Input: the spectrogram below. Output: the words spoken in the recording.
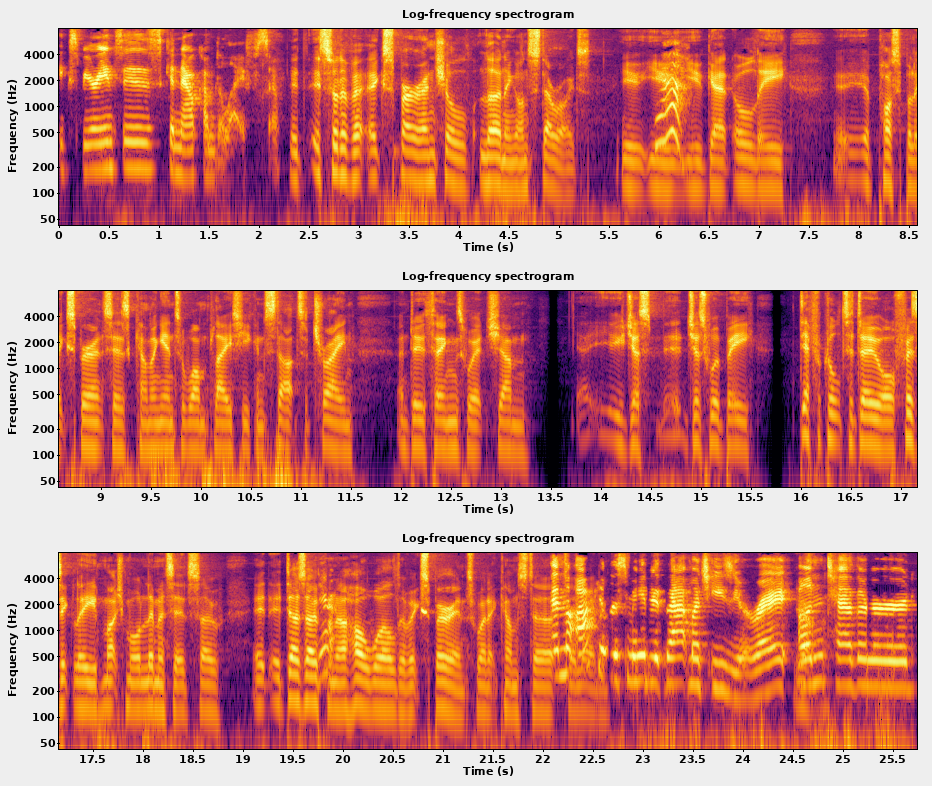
experiences can now come to life. So it, it's sort of experiential learning on steroids. You you yeah. you get all the uh, possible experiences coming into one place. You can start to train and do things which um, you just just would be difficult to do or physically much more limited. So it, it does open yeah. a whole world of experience when it comes to. And to the learning. Oculus made it that much easier, right? Yeah. Untethered,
